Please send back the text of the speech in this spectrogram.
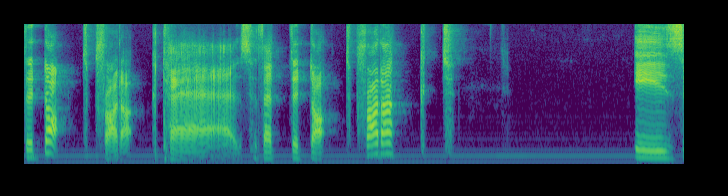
the dot product has, that the dot product is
